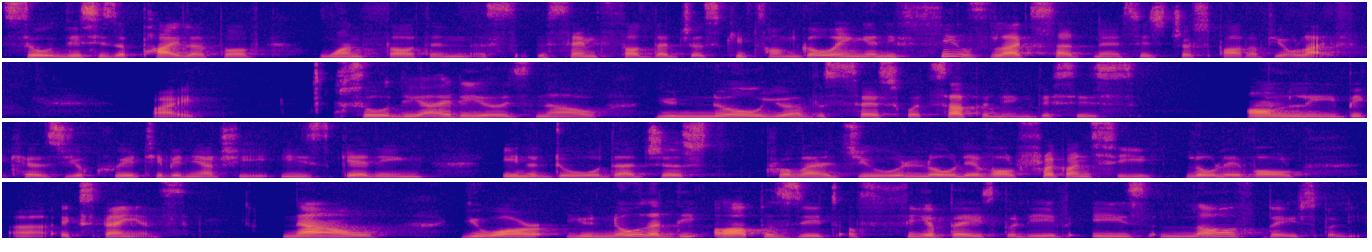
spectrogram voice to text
So this is a pileup of one thought and the same thought that just keeps on going, and it feels like sadness is just part of your life, right? So the idea is now you know you have assessed what's happening. This is only because your creative energy is getting in a door that just provides you a low level frequency, low level uh, experience. Now you are you know that the opposite of fear based belief is love based belief,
